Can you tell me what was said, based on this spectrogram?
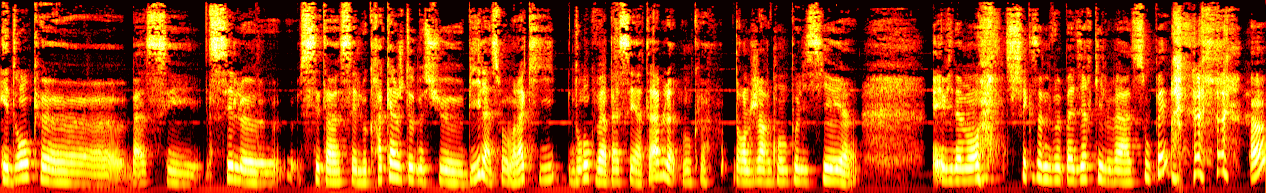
Et donc, euh, bah c'est c'est le c'est c'est le craquage de Monsieur Bill à ce moment-là qui donc va passer à table. Donc euh, dans le jargon policier, euh, évidemment, je sais que ça ne veut pas dire qu'il va souper, hein?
